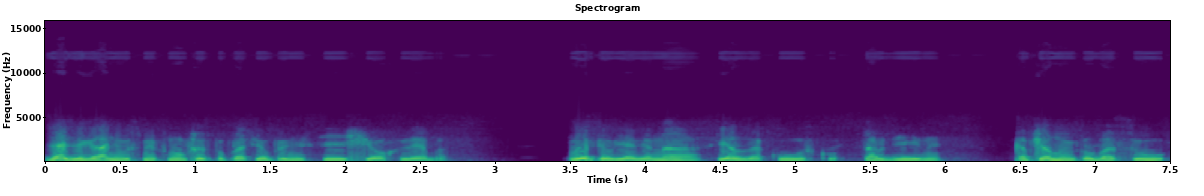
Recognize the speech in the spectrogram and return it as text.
Дядя Ганя, усмехнувшись, попросил принести еще хлеба. Выпил я вина, съел закуску, сардины, копченую колбасу,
